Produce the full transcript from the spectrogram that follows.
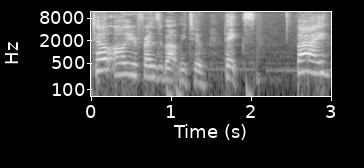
Tell all your friends about me too. Thanks. Bye.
